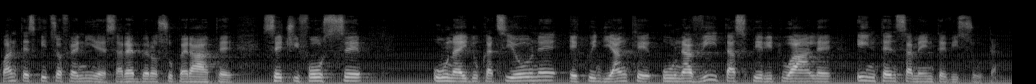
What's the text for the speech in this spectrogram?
quante schizofrenie sarebbero superate se ci fosse una educazione e quindi anche una vita spirituale intensamente vissuta.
